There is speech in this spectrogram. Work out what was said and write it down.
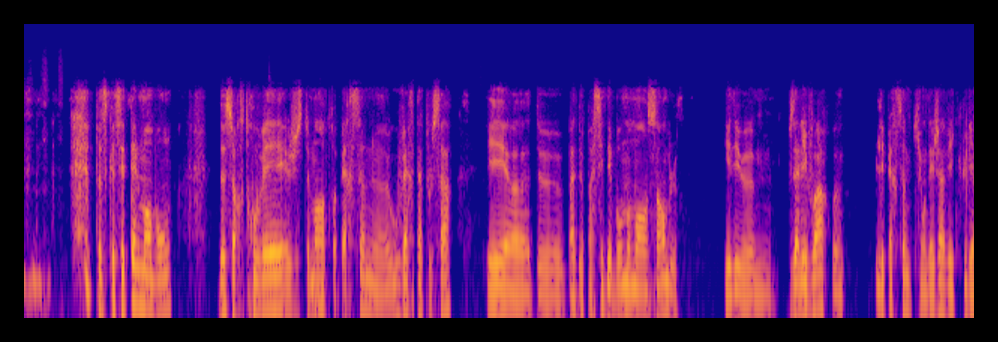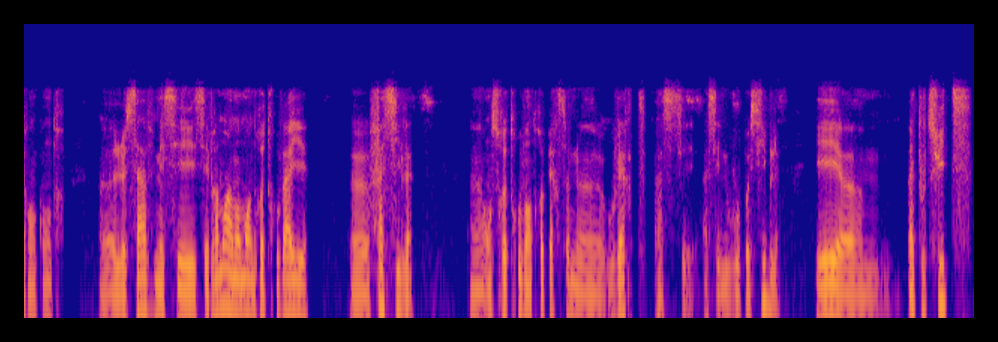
Parce que c'est tellement bon de se retrouver justement entre personnes euh, ouvertes à tout ça et de, bah, de passer des bons moments ensemble. Et de, vous allez voir, les personnes qui ont déjà vécu les rencontres euh, le savent, mais c'est vraiment un moment de retrouvailles euh, facile. Euh, on se retrouve entre personnes ouvertes à ces, nouveaux possibles et bah, tout de suite,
